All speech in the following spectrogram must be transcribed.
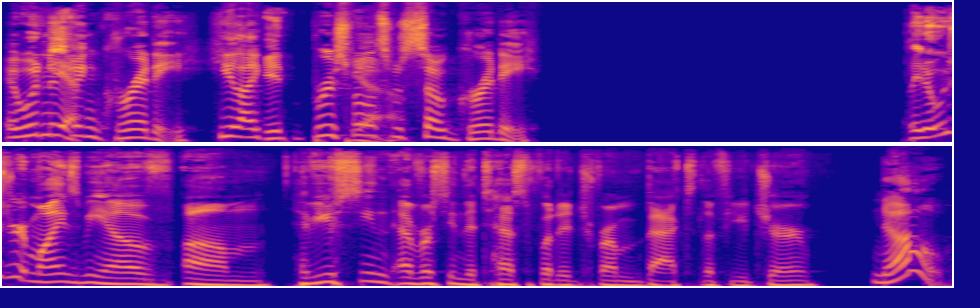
It wouldn't have been gritty. He like It- Bruce Willis yeah. was so gritty. It always reminds me of um. Have you seen ever seen the test footage from Back to the Future? No.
